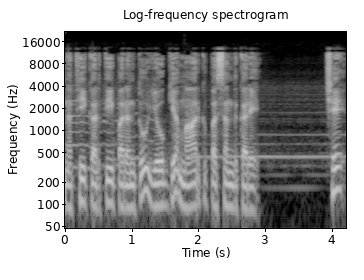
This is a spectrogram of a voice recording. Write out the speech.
નથી કરતી પરંતુ યોગ્ય માર્ગ પસંદ કરે. છે.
